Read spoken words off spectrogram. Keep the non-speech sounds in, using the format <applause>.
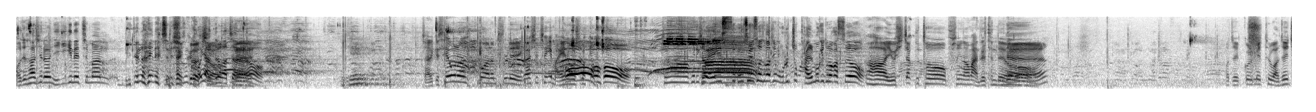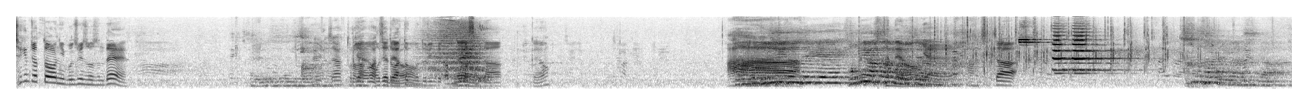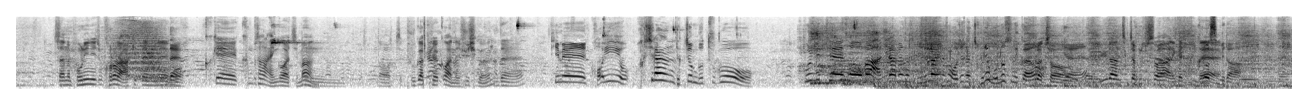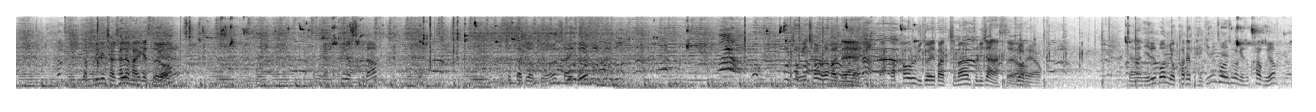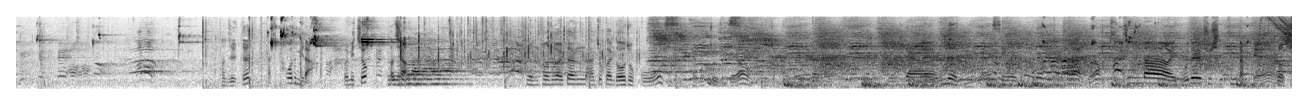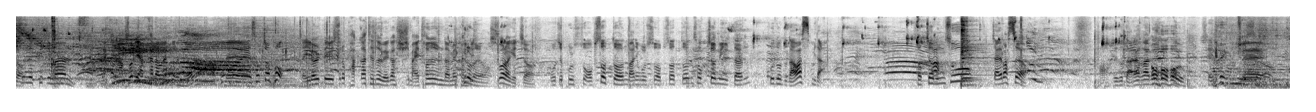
어제 사실은 이기긴 했지만 미들라인에서 네, 슛은 거의 그렇죠. 안 들어갔잖아요. 자 이렇게 세워놓고 하는 플레이가 실책이 많이 나올 수밖에. 오호. 자 그리고 자. 에이스 문수인 선수가 지금 오른쪽 발목이 돌아갔어요. 아 이거 시작부터 부상이 나오면 안 될 텐데요. 네. 어제 골밑을 완전히 책임졌던 이 문수인 선수인데 살짝 예, 돌아간 것 같은데요. 어제도 왔던 분들인데 깜짝 네. 놀랐습니다. 볼까요? 아 됐네요. 예. 아 진짜 일단은 본인이 좀 걸어 나왔기 때문에 네. 뭐 크게 큰 부상은 아닌 것 같지만 음, 어, 불가피할 것 같네요 휴식은. 네. 팀의 거의 확실한 득점 루트고 골 밑에서가 아니라면 사실 미들라인에서 어제는 전혀 못 넣었으니까요. 그렇죠. 예. 네, 유일한 득점 주소가 아닌가 싶은데. 그렇습니다. 자, 분위기 잘 살려가야겠어요. 네. 틀렸습니다. 이쪽까지 연결 사이드. 정인철 올라갈 때. 네, 약간 파울을 유도해봤지만 불리지 않았어요. 그러네요. 일단 1번 역할을 백인 선수가 계속 하고요. 던질 듯 다시 파고듭니다. 골밑 쪽 터치업. 신현 선수가 일단 안쪽까지 넣어줬고 발목 쪽인데요. 오른쪽 발목 뭔가 있는 스윙을 하는 상황이고요. 팀다 모델 출신 팀답게 그렇죠. 크지만 약간 앞선이 약하다고 했거든요. 하나의 네. 석점포. 자, 이럴 때일수록 바깥에서 외곽 슛이 많이 터져준다면 경기 그러네요. 수월하겠죠. 어제 볼 수 없었던 많이 볼 수 없었던 석점이 일단 코드도 나왔습니다. 석점 응수 짧았어요. 아 그래도 날아가는 오호호. 어휴, 세 명이 뭉쳐있어요.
